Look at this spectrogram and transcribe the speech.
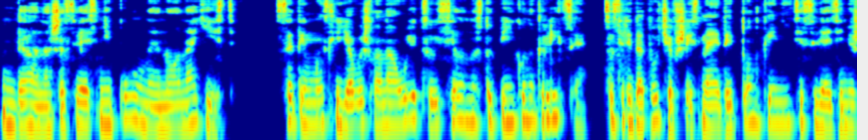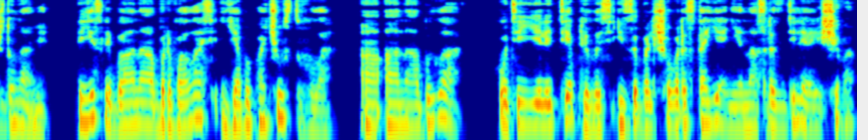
Да, наша связь не полная, но она есть. С этой мыслью я вышла на улицу и села на ступеньку на крыльце, сосредоточившись на этой тонкой нити связи между нами. Если бы она оборвалась, я бы почувствовала, а она была, хоть и еле теплилась из-за большого расстояния нас разделяющего.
